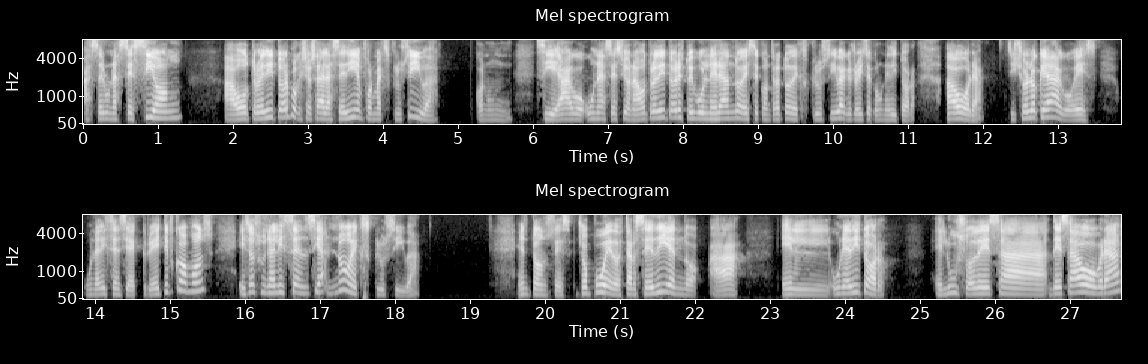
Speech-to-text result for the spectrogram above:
hacer una cesión a otro editor porque yo ya la cedí en forma exclusiva. Con un, si hago una cesión a otro editor, estoy vulnerando ese contrato de exclusiva que yo hice con un editor. Ahora, si yo lo que hago es una licencia de Creative Commons, eso es una licencia no exclusiva. Entonces, yo puedo estar cediendo a un editor el uso de esa, de esa obra,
